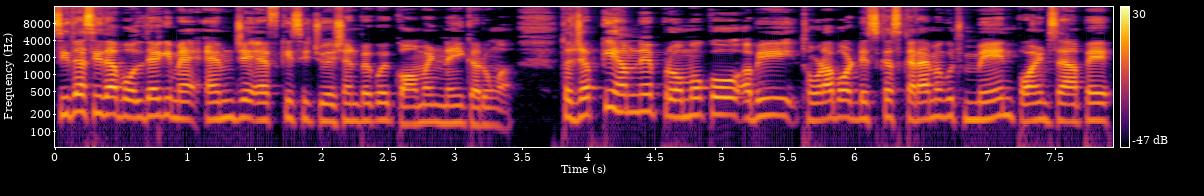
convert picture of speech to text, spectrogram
सीधा सीधा बोल दिया कि मैं एम जे एफ़ की सिचुएशन पे कोई कमेंट नहीं करूँगा। तो जबकि हमने प्रोमो को अभी थोड़ा बहुत डिस्कस करा है, मैं कुछ मेन पॉइंट्स यहाँ पे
